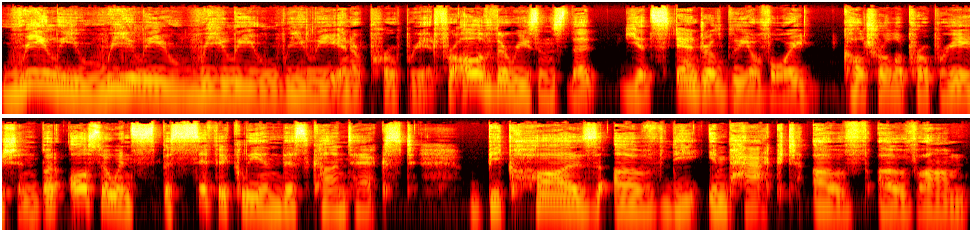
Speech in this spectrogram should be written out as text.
really, really, really, really inappropriate for all of the reasons that you'd standardly avoid cultural appropriation, but also and specifically in this context because of the impact of of um,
